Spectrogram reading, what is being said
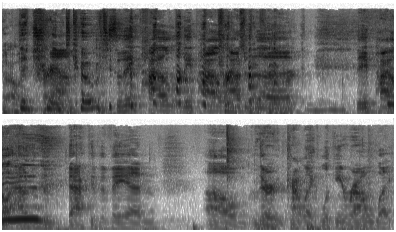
I like The Trent Um, coat. So they pile they pile out of my the they pile out of the back of the van. Um, they're kind of like looking around, like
